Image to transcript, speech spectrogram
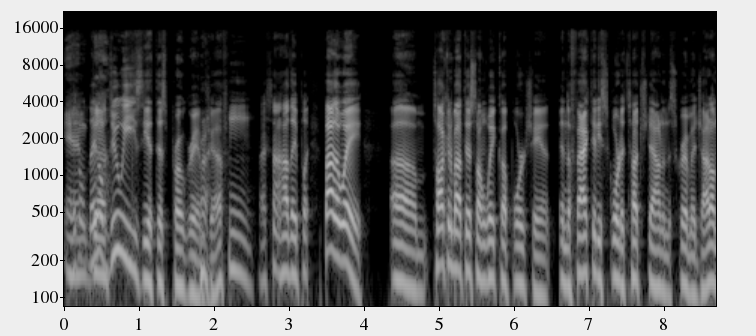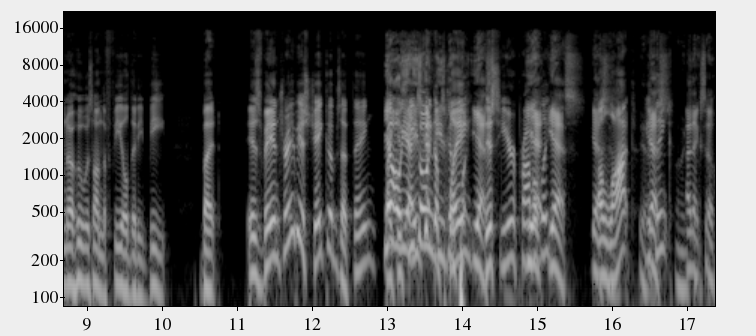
And They don't, they uh, don't do easy at this program, Right. Jeff. hmm. That's not how they play. By the way, um, talking about this on Wake Up War Chant and the fact that he scored a touchdown in the scrimmage, I don't know who was on the field that he beat, but is Vandrevius Jacobs a thing? Yeah, Like, oh, is yeah, he he's going gonna- to play, play- yes. this year? Yeah, Probably yes, yes, a lot. Yeah. You yes, think? I think so.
